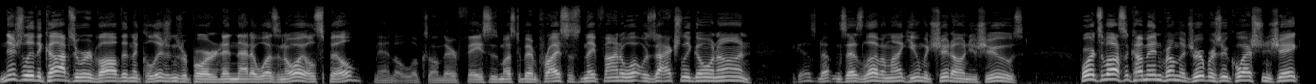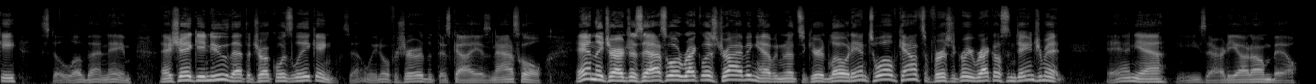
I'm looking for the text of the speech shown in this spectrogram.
Initially, the cops who were involved in the collisions reported in that it was an oil spill, and the looks on their faces must have been priceless when they found out what was actually going on. Because nothing says loving like human shit on your shoes. Reports have also come in from the troopers who questioned Shaky. Still love that name. And Shaky knew that the truck was leaking, so we know for sure that this guy is an asshole. And they charge this asshole reckless driving, having an unsecured load, and 12 counts of first degree reckless endangerment. And yeah, he's already out on bail.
